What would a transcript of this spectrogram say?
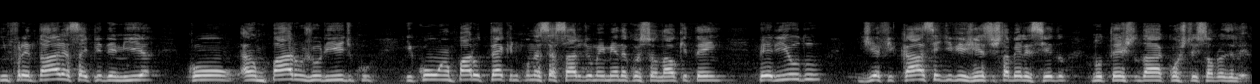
enfrentar essa epidemia com amparo jurídico e com o amparo técnico necessário de uma emenda constitucional que tem período de eficácia e de vigência estabelecido no texto da Constituição brasileira.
